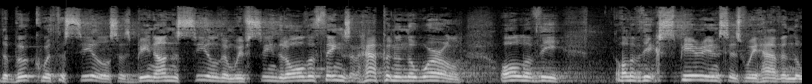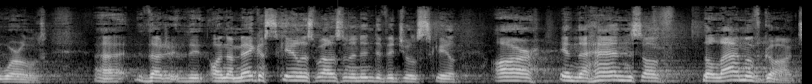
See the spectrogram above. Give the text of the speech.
the book with the seals has been unsealed, and we've seen that all the things that happen in the world, all of the, all of the experiences we have in the world, uh, that on a mega scale as well as on an individual scale, are in the hands of the Lamb of God.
